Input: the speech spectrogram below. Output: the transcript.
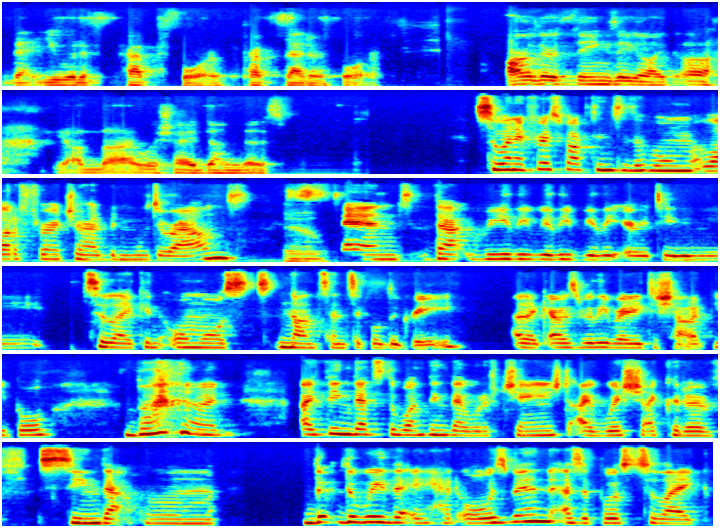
that you would have prepped for, prepped better for? Are there things that you're like, oh, Allah, I wish I had done this? So when I first walked into the home, a lot of furniture had been moved around. Yeah. And that really, really, really irritated me to like an almost nonsensical degree like I was really ready to shout at people. But I think that's the one thing that would have changed. I wish I could have seen that home the, the way that it had always been as opposed to like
